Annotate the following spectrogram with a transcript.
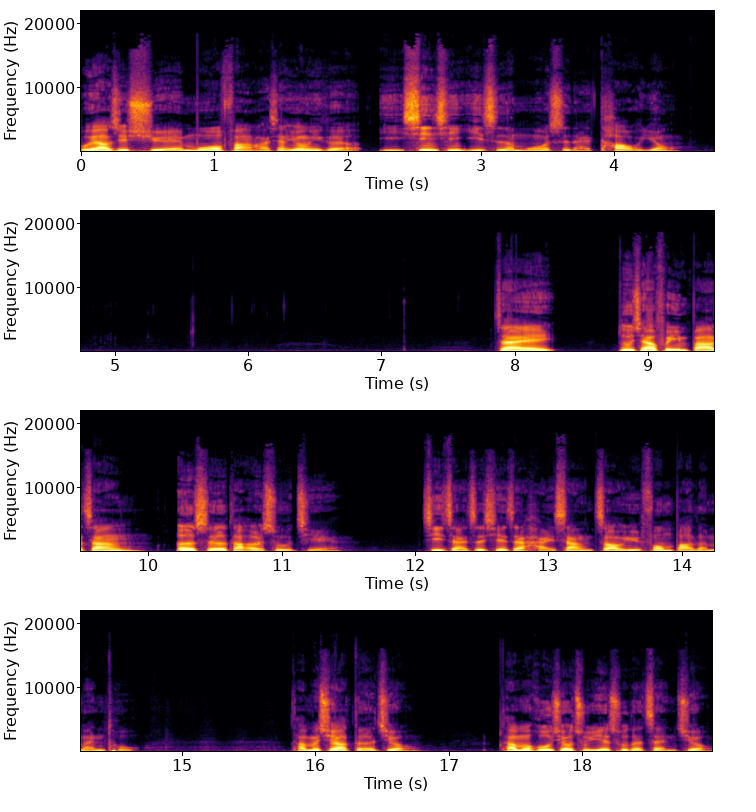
不要去学模仿，好像用一个以信心意识的模式来套用。在路加福音八章二十二到二十五节记载，这些在海上遭遇风暴的门徒，他们需要得救，他们呼求主耶稣的拯救，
